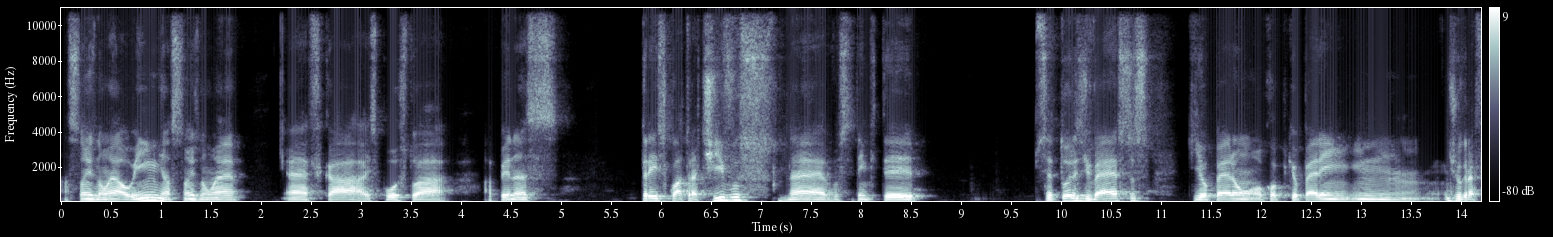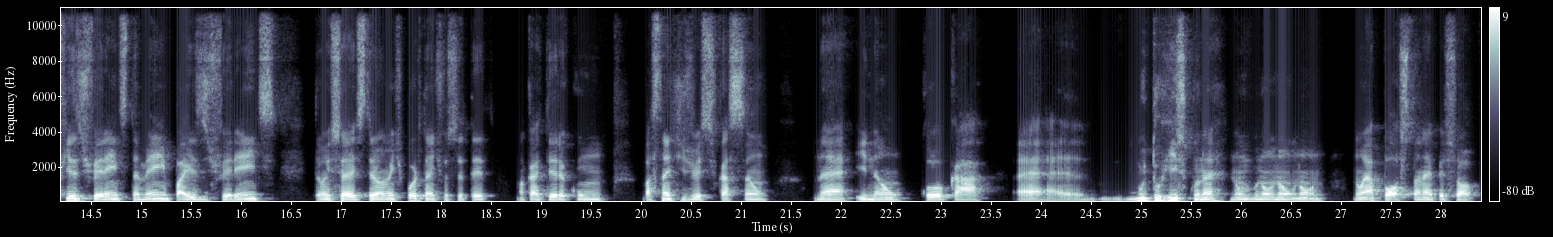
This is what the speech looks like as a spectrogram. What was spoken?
Ações não é all-in, ações não é, é, ficar exposto a apenas três, quatro ativos, né? Você tem que ter setores diversos que operam que operem em geografias diferentes também, em países diferentes. Então isso é extremamente importante você ter uma carteira com bastante diversificação, né? E não colocar é, muito risco, né? Não, não, não, não, não é aposta, né, pessoal?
